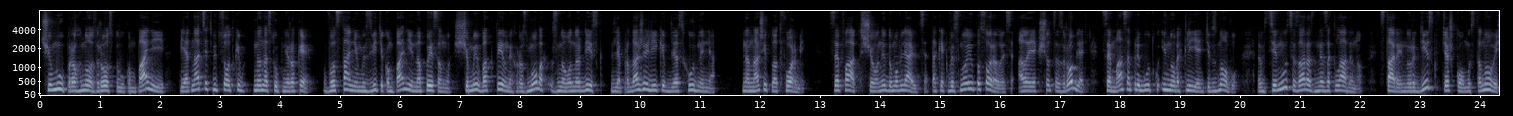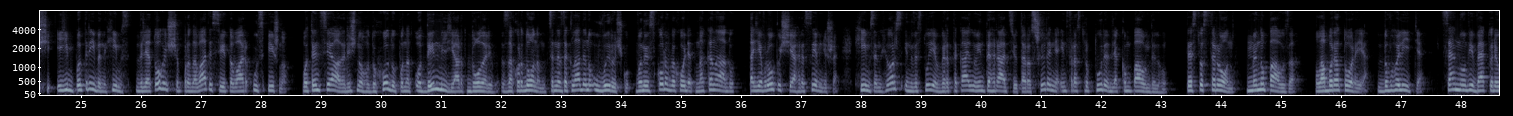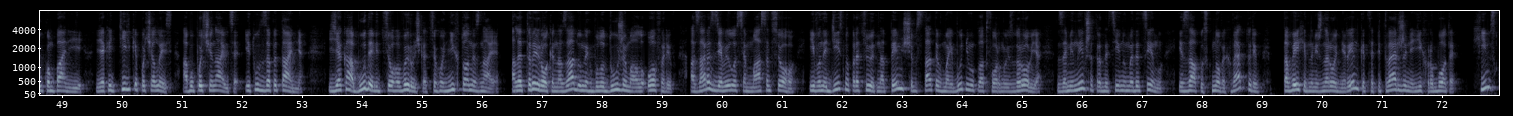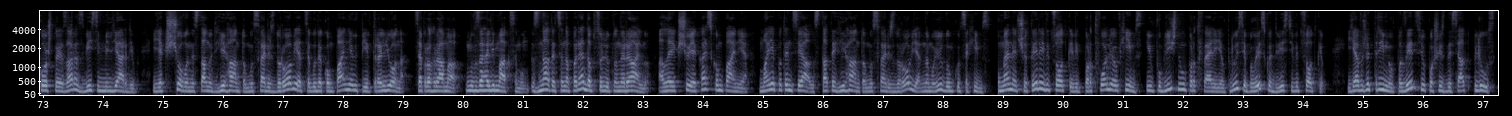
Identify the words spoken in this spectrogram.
Чому прогноз росту у компанії 15% на наступні роки? В останньому звіті компанії написано, що ми в активних розмовах з Nordisk для продажі ліків для схуднення на нашій платформі. Це факт, що вони домовляються, так як весною посорилися. Але якщо це зроблять, це маса прибутку і нових клієнтів знову. В ціну це зараз не закладено. Старий Нордіск в тяжкому становищі, і їм потрібен Хімс для того, щоб продавати свій товар успішно. Потенціал річного доходу понад 1 мільярд доларів за кордоном. Це не закладено у виручку. Вони скоро виходять на Канаду та Європу ще агресивніше. Hims Hearst інвестує в вертикальну інтеграцію та розширення інфраструктури для компаундингу. Тестостерон, менопауза, лабораторія, довголіття. Це нові вектори у компанії, які тільки почались або починаються. І тут запитання: яка буде від цього виручка? Цього ніхто не знає. Але три роки назад у них було дуже мало оферів, а зараз з'явилося маса всього, і вони дійсно працюють над тим, щоб стати в майбутньому платформою здоров'я, замінивши традиційну медицину і запуск нових векторів та вихід на міжнародні ринки це підтвердження їх роботи. Хімс коштує зараз 8 мільярдів. І якщо вони стануть гігантом у сфері здоров'я, це буде компанія в півтрильйона. Це програма, ну взагалі максимум. Знати це наперед абсолютно нереально. Але якщо якась компанія має потенціал стати гігантом у сфері здоров'я, на мою думку, це Хімс. У мене 4% від портфоліо в Хімс, і в публічному портфелі я в плюсі близько 200%. Я вже трімив позицію по 60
